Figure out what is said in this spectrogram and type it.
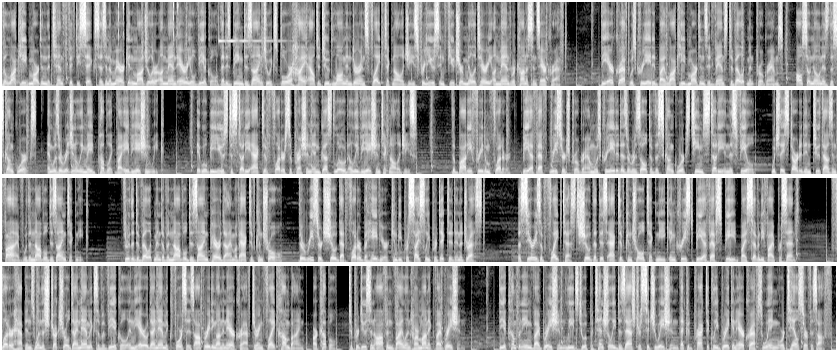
The Lockheed Martin the 10th 56 is an American modular unmanned aerial vehicle that is being designed to explore high-altitude long-endurance flight technologies for use in future military unmanned reconnaissance aircraft. The aircraft was created by Lockheed Martin's Advanced Development Programs, also known as the Skunk Works, and was originally made public by Aviation Week. It will be used to study active flutter suppression and gust load alleviation technologies. The Body Freedom Flutter BFF, research program was created as a result of the Skunk Works team's study in this field, which they started in 2005 with a novel design technique. Through the development of a novel design paradigm of active control, their research showed that flutter behavior can be precisely predicted and addressed. A series of flight tests showed that this active control technique increased BFF speed by 75%. Flutter happens when the structural dynamics of a vehicle and the aerodynamic forces operating on an aircraft during flight combine, are couple, to produce an often violent harmonic vibration. The accompanying vibration leads to a potentially disastrous situation that could practically break an aircraft's wing or tail surface off.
